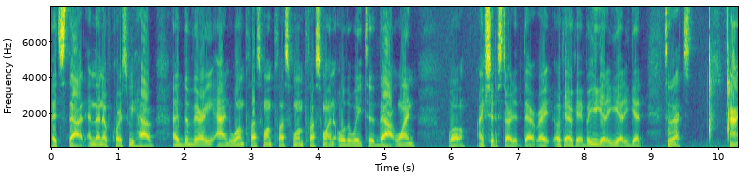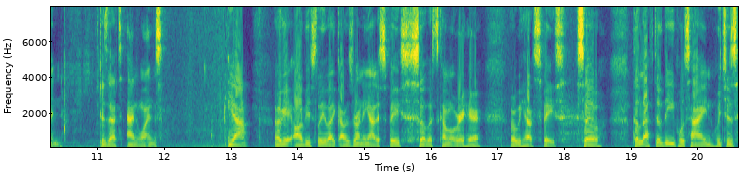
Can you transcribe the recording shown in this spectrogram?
it's that. And then, of course, we have at the very end 1 plus 1 plus 1 plus 1 all the way to that one. Well, I should have started there, right? Okay, okay, but you get it, you get it, you get it. So that's n, because that's n ones. Yeah? Okay, obviously, like I was running out of space, so let's come over here where we have space. So the left of the equal sign, which is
